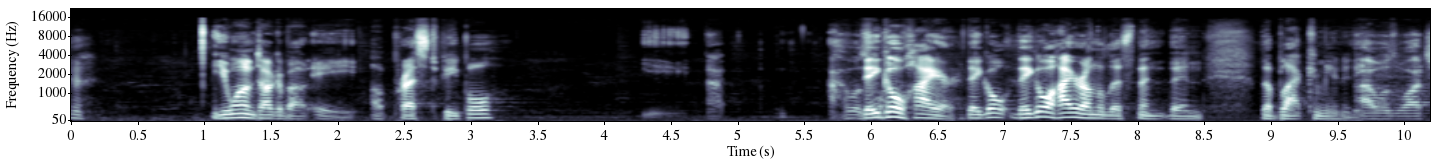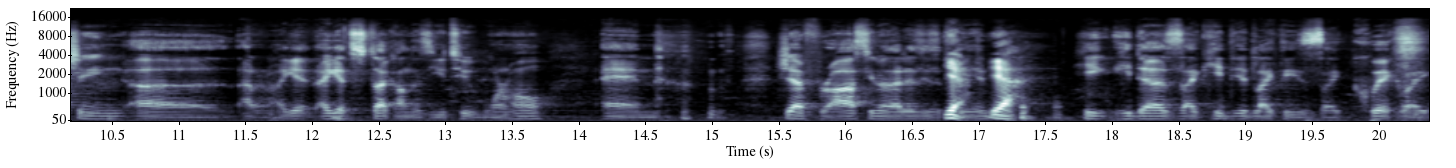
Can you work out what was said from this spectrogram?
you want to talk about a oppressed people? I was They wa- go higher. They go they go higher on the list than than the black community. I was watching. Uh, I don't know. I get I get stuck on this YouTube wormhole, and Jeff Ross, you know that is. He's a Yeah, comedian. yeah. He he does like he did like these like quick like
